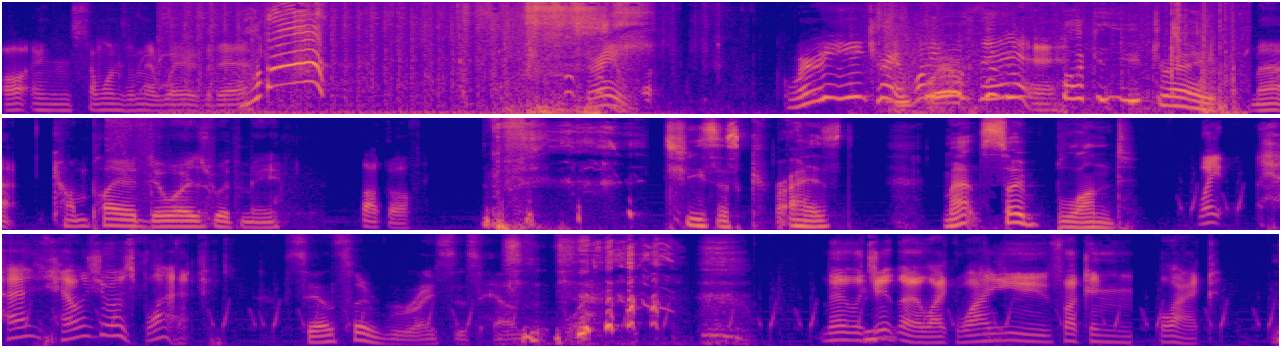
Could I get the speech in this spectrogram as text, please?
Oh, and someone's on their way over there. Dre. Ah! Where are you, Dre? Why are you up there? fuck are you, Dre? Matt, come play a duos with me. Fuck off. Jesus Christ. Matt's so blunt. Wait, how, how is yours black? Sounds so racist. How's it black? No, legit though, like, why are you fucking black?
